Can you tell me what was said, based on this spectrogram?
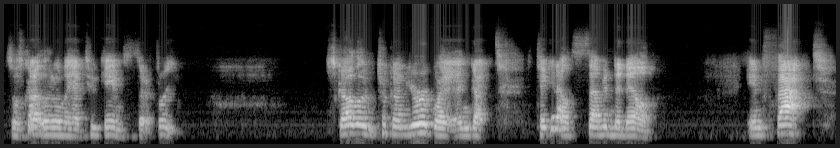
So Scotland only had two games instead of three. Scotland took on Uruguay and got taken out seven to nil. In fact,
